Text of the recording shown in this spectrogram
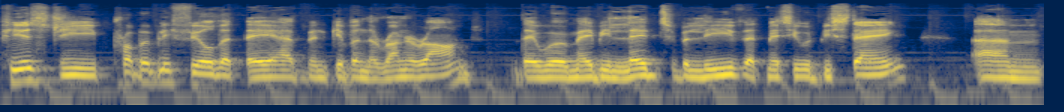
PSG probably feel that they have been given the runaround. They were maybe led to believe that Messi would be staying. Um,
